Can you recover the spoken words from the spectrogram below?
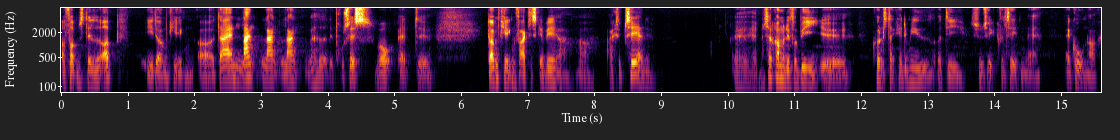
og få dem stillet op i domkirken. Og der er en lang, lang, lang, hvad hedder det, proces, hvor at øh, domkirken faktisk er ved at, at acceptere det. Øh, men så kommer det forbi øh, Kunstakademiet, og de synes ikke, kvaliteten er, er god nok.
